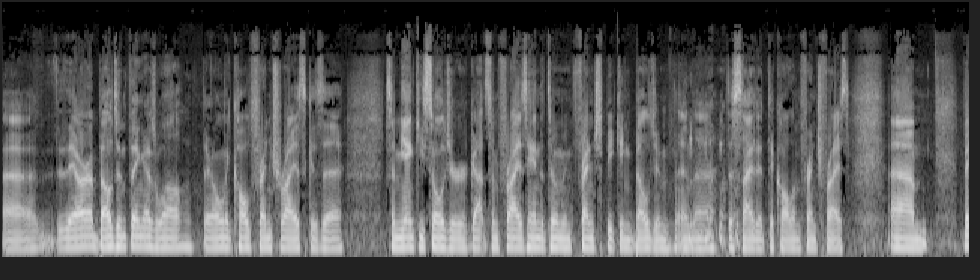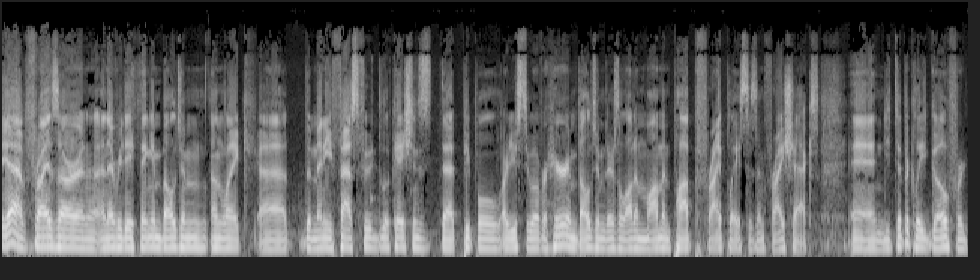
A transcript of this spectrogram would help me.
Uh, they are a Belgian thing as well. They're only called French fries because uh, some Yankee soldier got some fries handed to him in French-speaking Belgium and uh, decided to call them French fries. Um, but yeah, fries are an, an, everyday thing in Belgium, unlike uh, the many fast food locations that people are used to over here in Belgium. There's a lot of mom and pop fry places and fry shacks, and you typically go for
